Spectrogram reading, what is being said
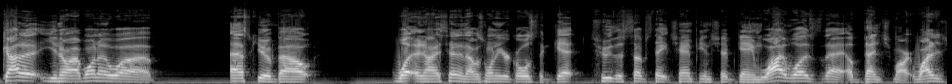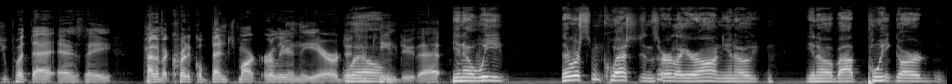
gotta, you know, I want to uh, ask you about what, and I said, and that was one of your goals to get to the sub-state championship game. Why was that a benchmark? Why did you put that as a kind of a critical benchmark earlier in the year, or did well, your team do that? You know, we there were some questions earlier on. You know, you know about point guard.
